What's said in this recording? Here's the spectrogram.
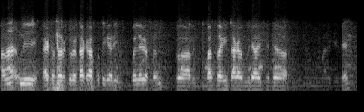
থানায় উনি এক হাজার করে টাকা প্রতি গাড়ি বলে গেছেন। তো আর বাদ বাকি টাকা ঘুরে এসে দেওয়া মানে দিবে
